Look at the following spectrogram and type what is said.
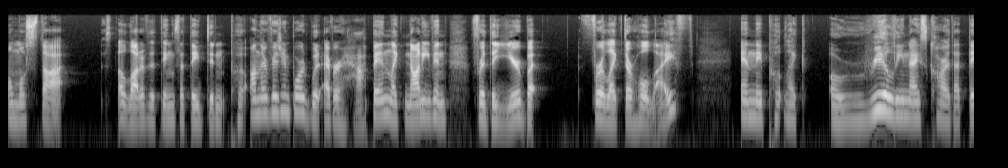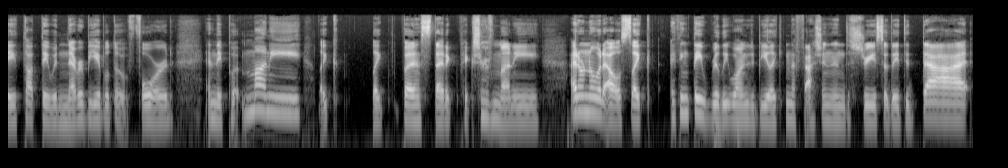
almost thought a lot of the things that they didn't put on their vision board would ever happen, like not even for the year, but for like their whole life. And they put like a really nice car that they thought they would never be able to afford. And they put money like like an aesthetic picture of money. I don't know what else like i think they really wanted to be like in the fashion industry so they did that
